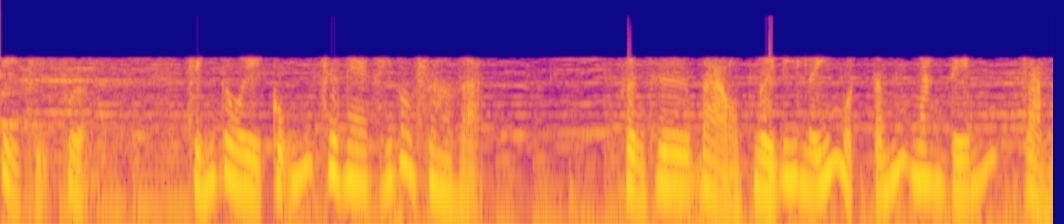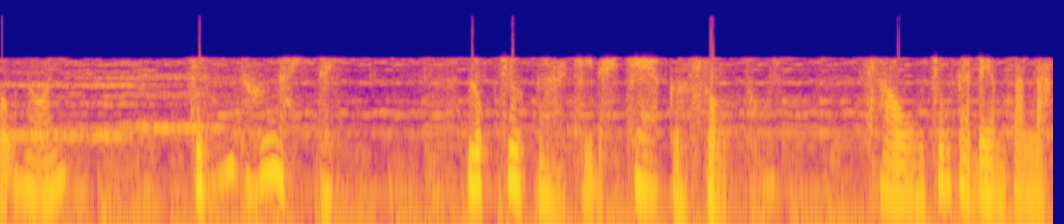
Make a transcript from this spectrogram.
gì chị Phượng, chính tôi cũng chưa nghe thấy bao giờ ạ. Phượng Thư bảo người đi lấy một tấm mang đến, giả mẫu nói, chính thứ này đây. Lúc trước à chỉ để che cửa sổ thôi. Sau chúng ta đem ra làm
